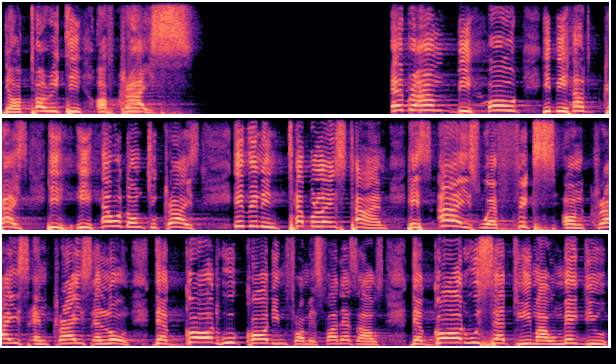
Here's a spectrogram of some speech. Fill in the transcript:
the authority of Christ. Abraham, behold, he beheld Christ. He, he held on to Christ. Even in turbulence time, his eyes were fixed on Christ and Christ alone. The God who called him from his father's house, the God who said to him, I will make you,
